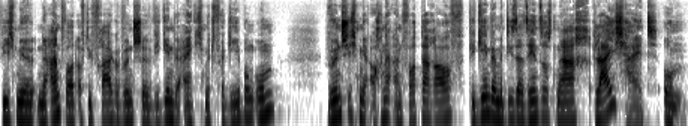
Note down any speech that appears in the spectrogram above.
wie ich mir eine Antwort auf die Frage wünsche, wie gehen wir eigentlich mit Vergebung um, wünsche ich mir auch eine Antwort darauf, wie gehen wir mit dieser Sehnsucht nach Gleichheit um.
